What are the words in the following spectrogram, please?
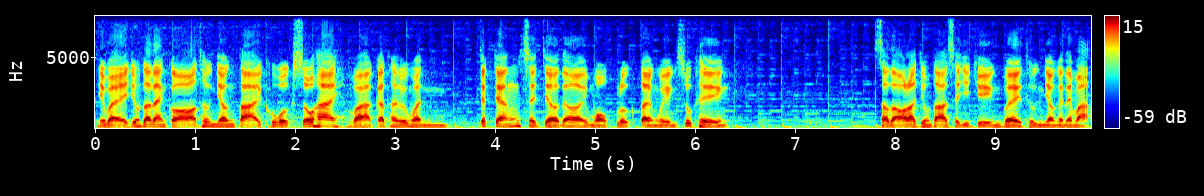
Như vậy, chúng ta đang có thương nhân tại khu vực số 2 và các thành viên mình chắc chắn sẽ chờ đợi một lượt tài nguyên xuất hiện. Sau đó là chúng ta sẽ di chuyển về thương nhân anh em ạ.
